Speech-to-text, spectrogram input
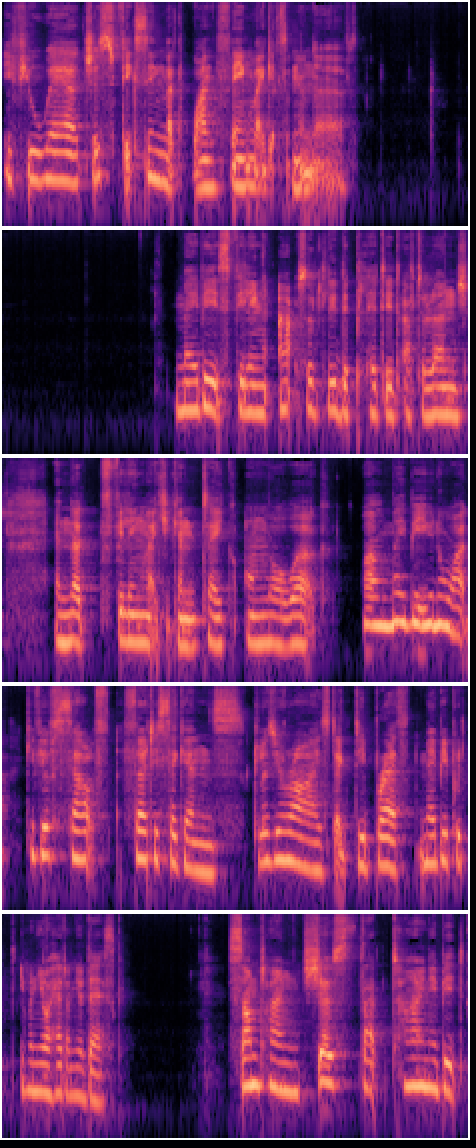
if you were just fixing that one thing that gets on your nerves. Maybe it's feeling absolutely depleted after lunch and not feeling like you can take on more work. Well, maybe you know what? Give yourself 30 seconds, close your eyes, take deep breath, maybe put even your head on your desk. Sometimes just that tiny bit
